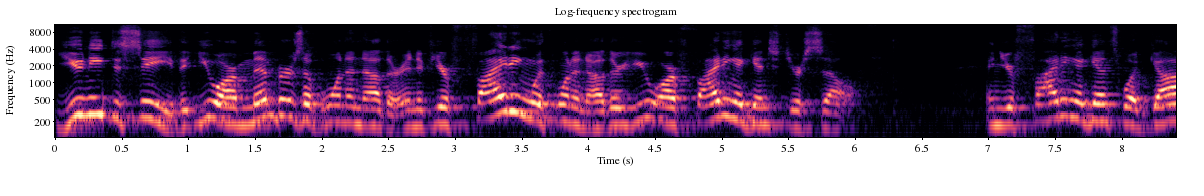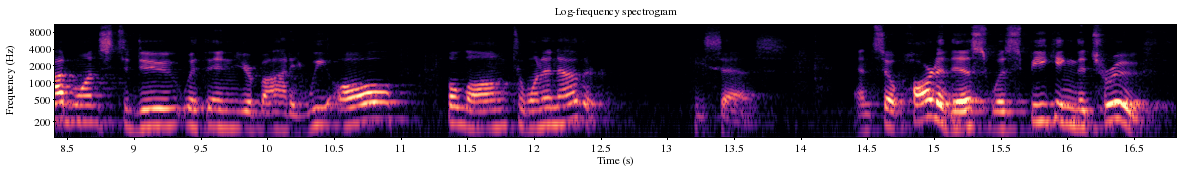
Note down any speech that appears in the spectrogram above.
You need to see that you are members of one another. And if you're fighting with one another, you are fighting against yourself. And you're fighting against what God wants to do within your body. We all belong to one another, he says. And so part of this was speaking the truth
